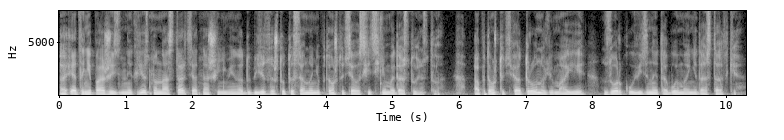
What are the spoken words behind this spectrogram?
Да. Это не пожизненный крест, но на старте отношений мне надо убедиться, что ты со мной не потому, что тебя восхитили мои достоинства, а потому, что тебя тронули мои зорко увиденные тобой мои недостатки –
